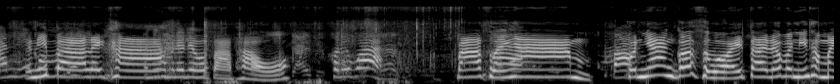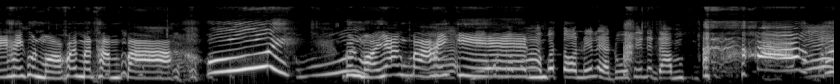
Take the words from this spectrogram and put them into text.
อันนี้อันนี้ปลาอะไรคะอันนี้เขาไม่ได้เรียกว่าปลาเผา เขาเรียกว่า ปลาสวยงาม ปลา คนย่างก็สวยตายแล้ววันนี้ทำไมให้คุณหมอค่อยมาทำปลาอุ้ยคุณหมอย่างปลาให้กิน ก็ตอนนี้แหละดูสิเนี่ยดำเออ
